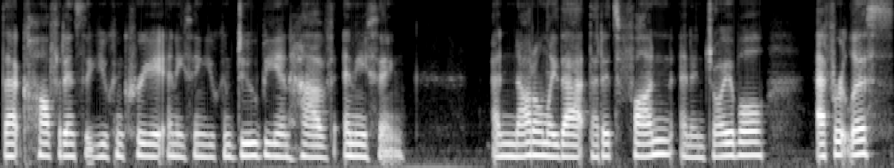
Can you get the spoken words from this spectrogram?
That confidence that you can create anything, you can do, be, and have anything. And not only that, that it's fun and enjoyable, effortless,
